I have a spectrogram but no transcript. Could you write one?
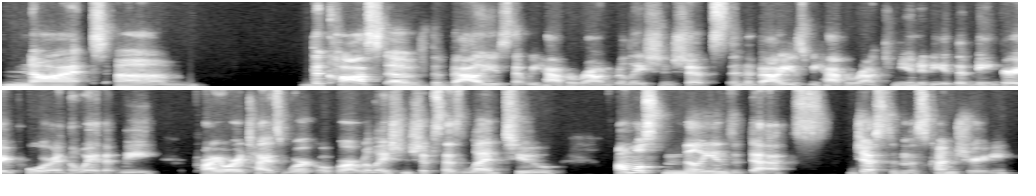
not, um, the cost of the values that we have around relationships and the values we have around community, them being very poor in the way that we prioritize work over our relationships has led to almost millions of deaths just in this country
